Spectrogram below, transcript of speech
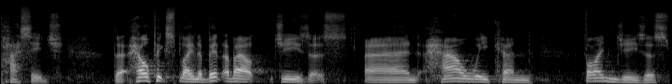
passage that help explain a bit about Jesus and how we can find Jesus,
